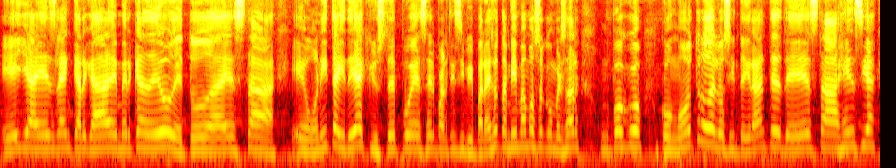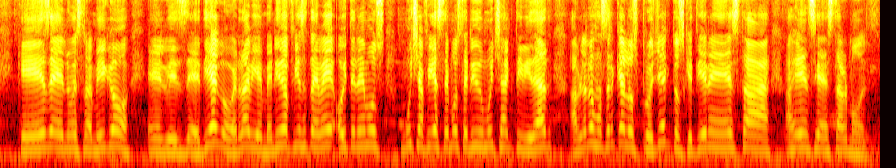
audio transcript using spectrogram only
ella es la encargada de mercadeo de toda esta eh, bonita idea que usted puede ser partícipe. Para eso también vamos a conversar un poco con otro de los integrantes de esta agencia, que es eh, nuestro amigo eh, Luis Diego, ¿verdad? Bienvenido a Fiesta TV. Hoy tenemos mucha fiesta, hemos tenido mucha actividad. Háblanos acerca de los proyectos que tiene esta agencia de Star Models.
